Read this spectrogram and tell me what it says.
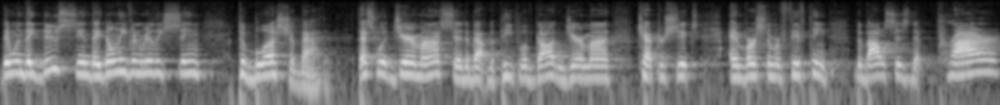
That when they do sin, they don't even really seem to blush about it. That's what Jeremiah said about the people of God in Jeremiah chapter 6 and verse number 15. The Bible says that prior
